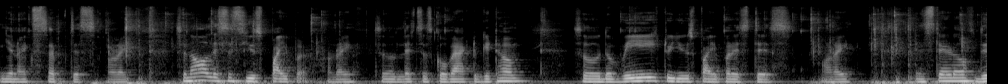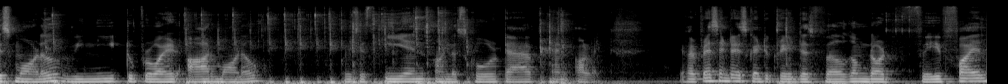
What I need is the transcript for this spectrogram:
you know accept this. All right so now let's just use piper. All right so let's just go back to github so the way to use piper is this all right instead of this model we need to provide our model which is en underscore tab and all right if i press enter it's going to create this welcome.wave file.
